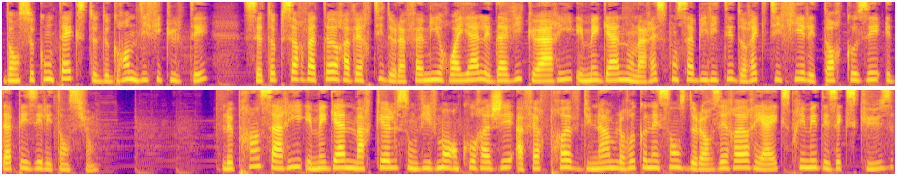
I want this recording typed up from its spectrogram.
Dans ce contexte de grandes difficultés, cet observateur averti de la famille royale est d'avis que Harry et Meghan ont la responsabilité de rectifier les torts causés et d'apaiser les tensions. Le prince Harry et Meghan Markle sont vivement encouragés à faire preuve d'une humble reconnaissance de leurs erreurs et à exprimer des excuses,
